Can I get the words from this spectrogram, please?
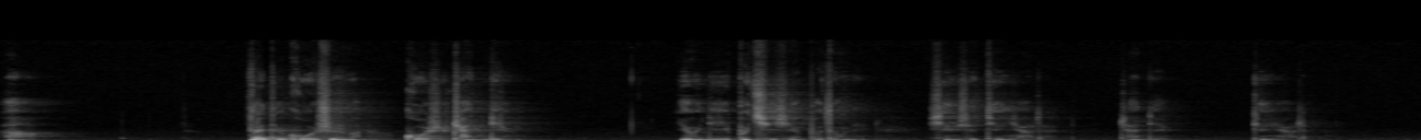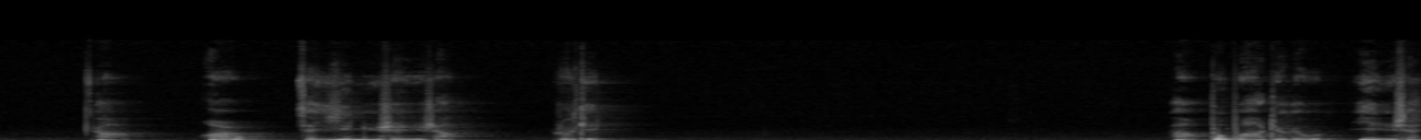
啊！啊，这的果是什么？果是禅定，因为你不起心，不动，心是定下来，禅定。定下来，啊，而在音声上入定，啊，不把这个音声、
